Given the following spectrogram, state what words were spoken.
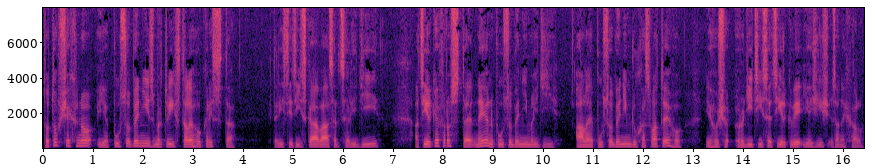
Toto všechno je působení z mrtvých stalého Krista, který si získává srdce lidí a církev roste nejen působením lidí, ale působením Ducha Svatého, jehož rodící se církvi Ježíš zanechal.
